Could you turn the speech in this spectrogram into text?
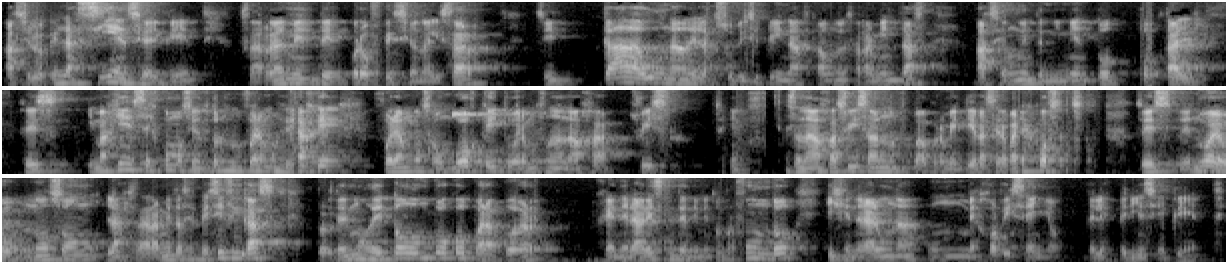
hacia lo que es la ciencia del cliente. O sea, realmente profesionalizar ¿sí? cada una de las subdisciplinas, cada una de las herramientas hacia un entendimiento total. Entonces, imagínense, es como si nosotros nos fuéramos de viaje, fuéramos a un bosque y tuviéramos una navaja suiza. Esa navaja suiza nos va a permitir hacer varias cosas. Entonces, de nuevo, no son las herramientas específicas, pero tenemos de todo un poco para poder generar ese entendimiento profundo y generar una, un mejor diseño de la experiencia del cliente.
